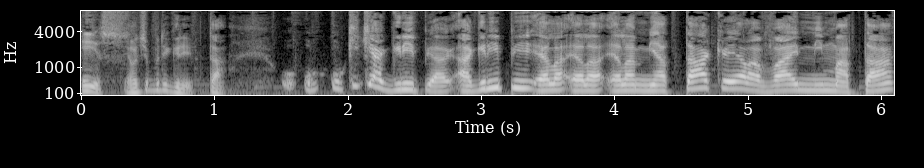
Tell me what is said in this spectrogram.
Isso. É um tipo de gripe, tá. O, o, o que, que é a gripe? A, a gripe, ela, ela, ela me ataca e ela vai me matar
